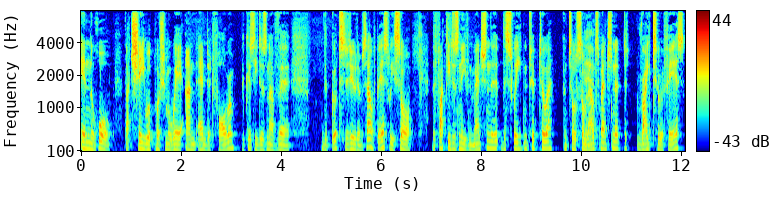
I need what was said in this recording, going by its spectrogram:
in the hope that she will push him away and end it for him because he doesn't have the the guts to do it himself, basically. So the fact he doesn't even mention the, the Sweden trip to her until someone Yeah. else mentioned it right to her face.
